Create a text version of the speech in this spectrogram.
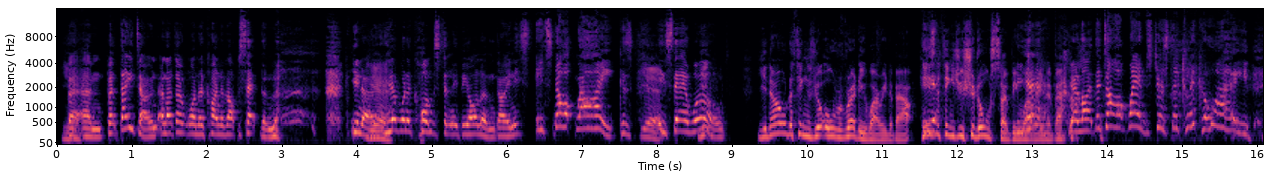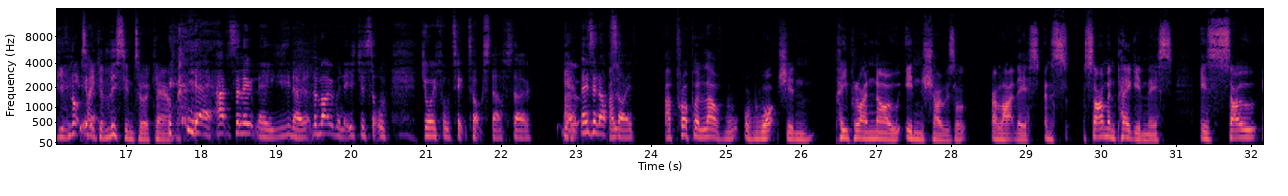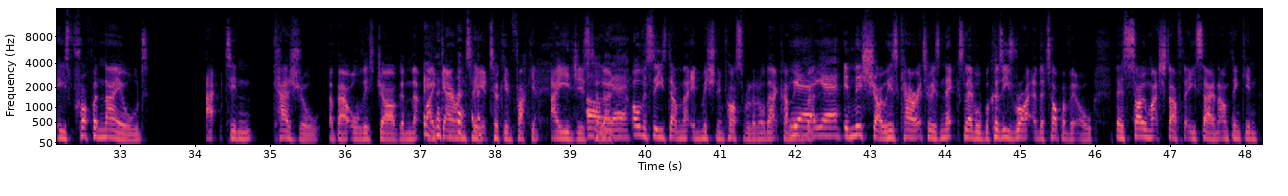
Yeah. But um, but they don't, and I don't want to kind of upset them. you know, Yeah. you don't want to constantly be on them, going, "It's it's not right," because Yeah. it's their world. You know all the things you're already worried about. Here's Yeah. the things you should also be worrying yeah. about. You're like the dark web's just a click away. You've not taken this into account. yeah, absolutely. You know, at the moment it's just sort of joyful TikTok stuff. So yeah, I- there's an upside. I proper love w- watching people I know in shows l- are like this, and S- Simon Pegg in this is so he's proper nailed acting casual about all this jargon that I guarantee it took him fucking ages to Oh, learn. yeah. Obviously, he's done that in Mission Impossible and all that kind of Yeah, thing. But yeah. in this show, his character is next level because he's right at the top of it all. There's so much stuff that he's saying. I'm thinking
